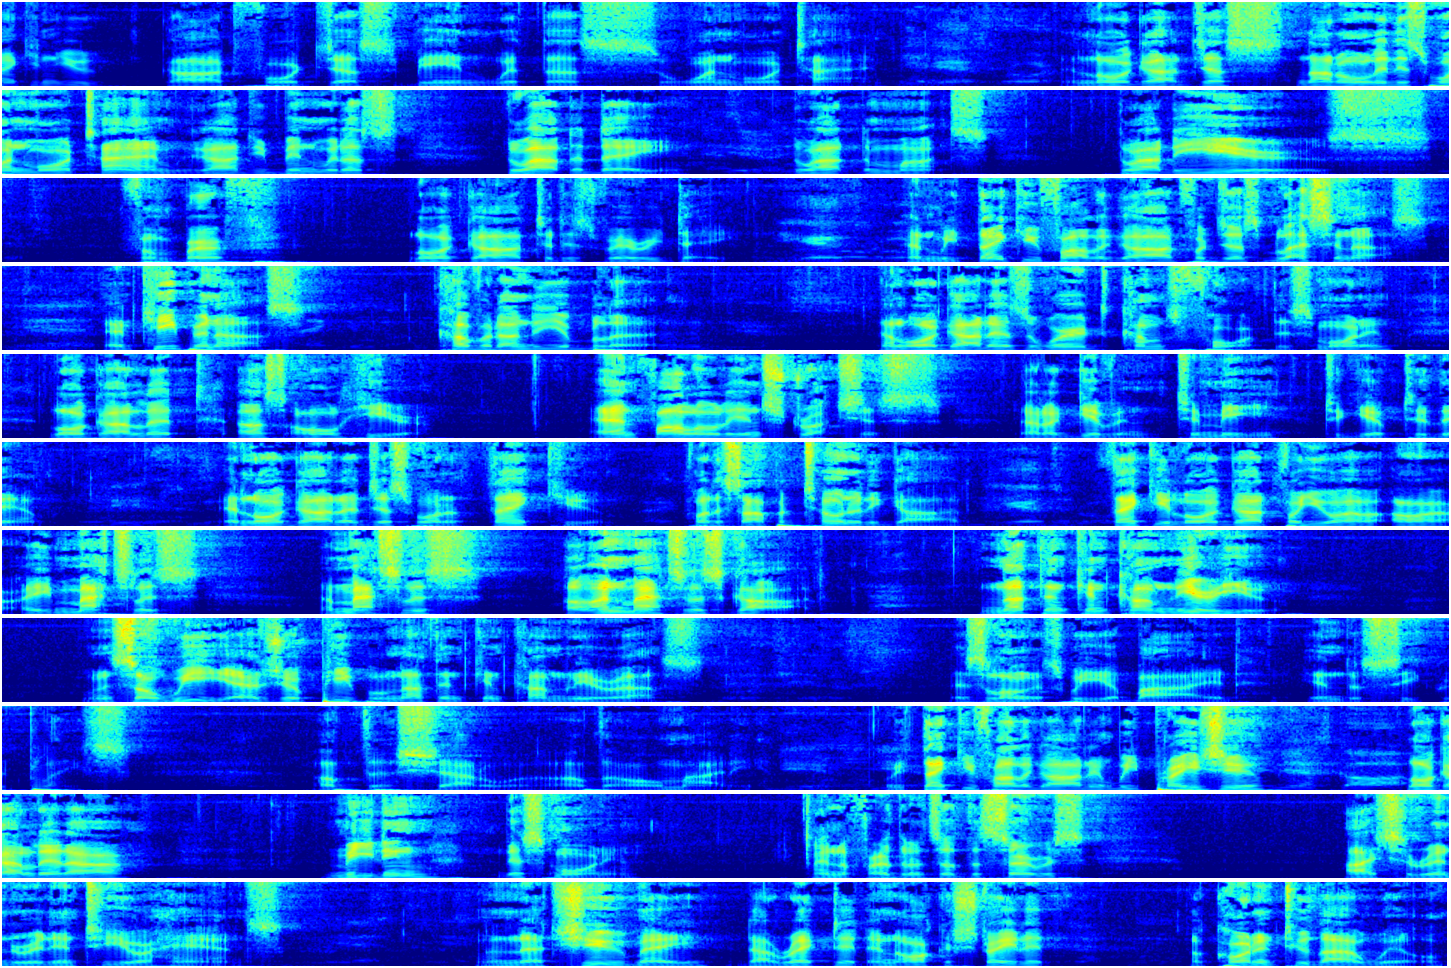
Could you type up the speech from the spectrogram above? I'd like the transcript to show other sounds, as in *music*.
thanking you, God, for just being with us one more time. And Lord God, just not only this one more time, God, you've been with us throughout the day, throughout the months, throughout the years, from birth, Lord God, to this very day. And we thank you, Father God, for just blessing us and keeping us covered under your blood. And Lord God, as the word comes forth this morning, Lord God, let us all hear and follow the instructions that are given to me to give to them. And Lord God, I just want to thank you for this opportunity, God. Thank you, Lord God, for you are, are a matchless, a matchless, a unmatchless God. Nothing can come near you. And so we, as your people, nothing can come near us as long as we abide in the secret place of the shadow of the Almighty. We thank you, Father God, and we praise you. Lord God, let our meeting this morning and the furtherance of the service, I surrender it into your hands. And that you may direct it and orchestrate it according to thy will.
